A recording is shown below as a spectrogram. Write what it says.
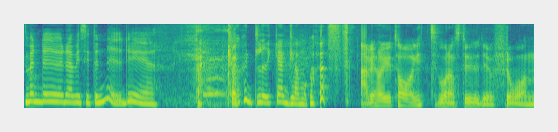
Men det är där vi sitter nu, det är kanske inte lika glamoröst. Ja, vi har ju tagit våran studio från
